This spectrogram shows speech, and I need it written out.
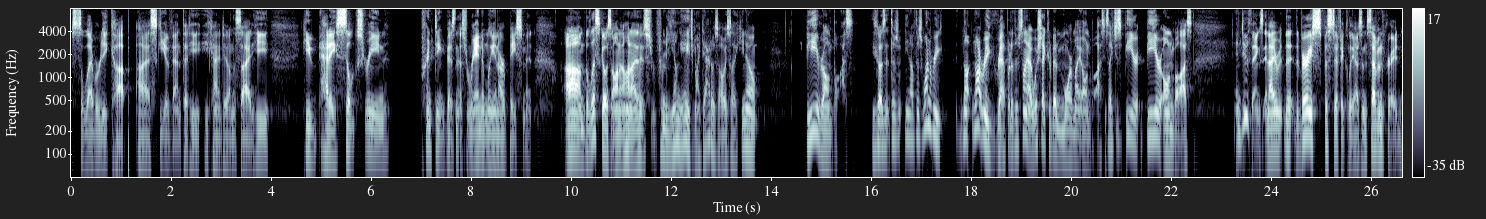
Celebrity Cup uh, ski event that he he kind of did on the side. He he had a silkscreen printing business randomly in our basement. Um, the list goes on and on. I, from a young age, my dad was always like, you know, be your own boss. He goes, there's you know, if there's one re- not not regret, but if there's something I wish I could have been more my own boss. He's like, just be your be your own boss and do things. And I the, the very specifically, I was in seventh grade,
